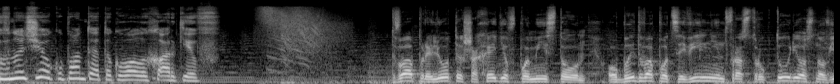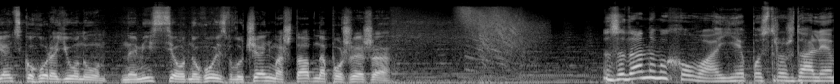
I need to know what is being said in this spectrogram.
Вночі окупанти атакували Харків. Два прильоти шахедів по місту, обидва по цивільній інфраструктурі Основ'янського району. На місці одного із влучань масштабна пожежа. За даними Хова, є постраждалі.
